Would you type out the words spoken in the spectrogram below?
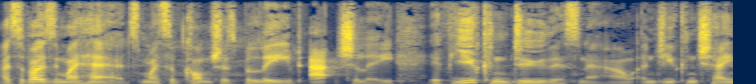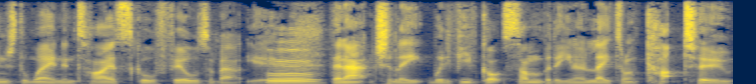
I suppose in my head, my subconscious believed, actually, if you can do this now and you can change the way an entire school feels about you, Mm. then actually, if you've got somebody, you know, later on, cut to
